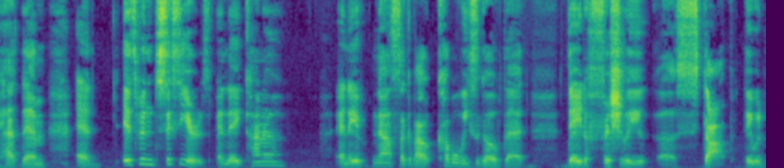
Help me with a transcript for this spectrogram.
had them, and it's been six years, and they kind of and they announced like about a couple weeks ago that they'd officially uh, stop. They would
